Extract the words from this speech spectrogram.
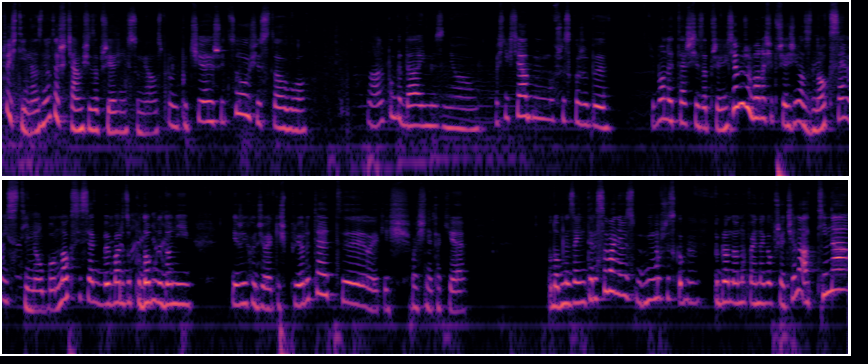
Cześć Tina, z nią też chciałam się zaprzyjaźnić w sumie. Spróbuj pocieszyć, co się stało. No ale pogadajmy z nią. Właśnie chciałabym mimo wszystko, żeby Żeby one też się zaprzyjaźniły. Chciałabym, żeby ona się przyjaźniła z Noxem i z Tiną, bo Nox jest jakby bardzo podobny do niej, jeżeli chodzi o jakieś priorytety, o jakieś właśnie takie podobne zainteresowania, więc mimo wszystko by wyglądał na fajnego przyjaciela, a Tina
